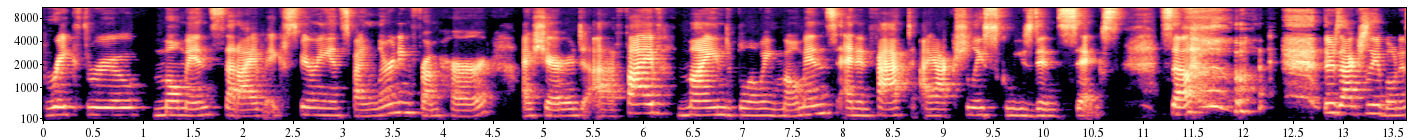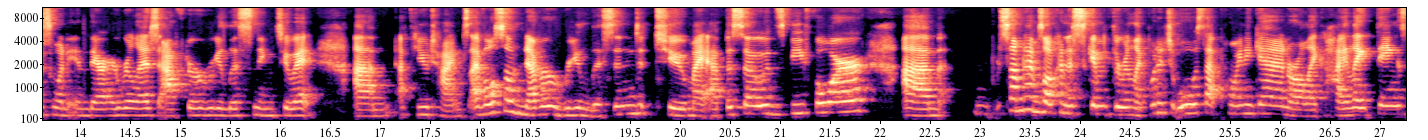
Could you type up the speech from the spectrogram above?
breakthrough moments that I've experienced by learning from her. I shared uh, five mind blowing moments. And in fact, I actually squeezed in six. So there's actually a bonus one in there. I realized after re listening to it um, a few times. I've also never re listened to my episodes before. Um, sometimes I'll kind of skim through and like, what did you, what was that point again? Or I'll like highlight things.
